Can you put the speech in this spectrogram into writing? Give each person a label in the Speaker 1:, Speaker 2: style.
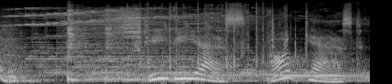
Speaker 1: TBS Podcast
